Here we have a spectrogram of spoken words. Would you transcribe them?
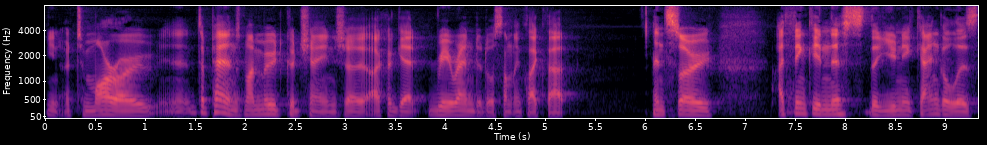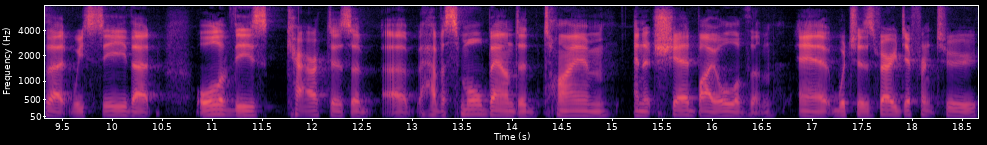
You know, tomorrow it depends. My mood could change. Uh, I could get rear-ended or something like that. And so I think in this, the unique angle is that we see that all of these characters are, uh, have a small bounded time and it's shared by all of them, uh, which is very different to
